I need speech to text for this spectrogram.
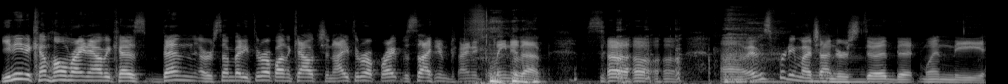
You need to come home right now because Ben or somebody threw up on the couch and I threw up right beside him trying to clean it up. so uh, it was pretty much understood that when the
